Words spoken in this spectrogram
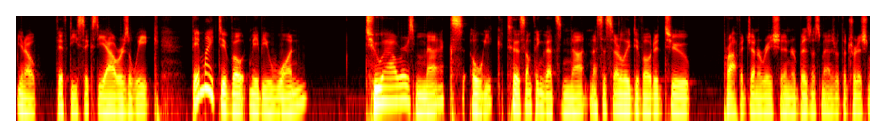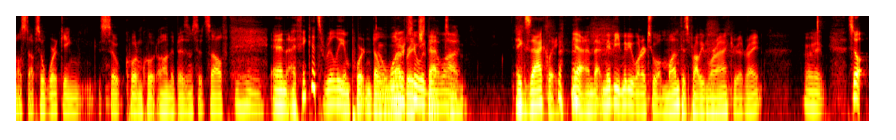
you know, 50, 60 hours a week, they might devote maybe one, two hours max a week to something that's not necessarily devoted to profit generation or business management, the traditional stuff. So working, so quote unquote, on the business itself. And I think it's really important to one or two leverage would be a that lot. time. Exactly. yeah, and that maybe maybe one or two a month is probably more accurate, right? right So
